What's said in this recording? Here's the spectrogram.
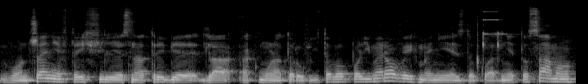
włączenie. W tej chwili jest na trybie dla akumulatorów litowo-polimerowych. Menu jest dokładnie to samo.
